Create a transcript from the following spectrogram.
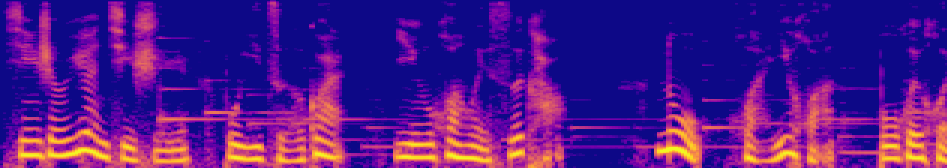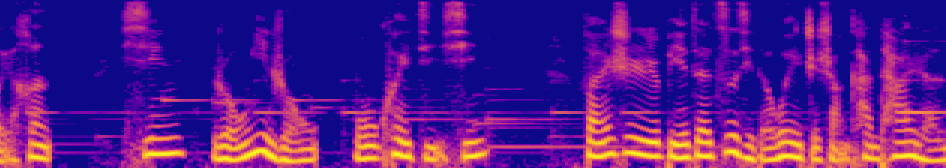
心生怨气时，不宜责怪，应换位思考。怒缓一缓，不会悔恨；心容一容，无愧己心。凡事别在自己的位置上看他人，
